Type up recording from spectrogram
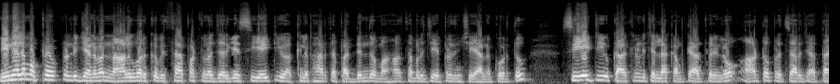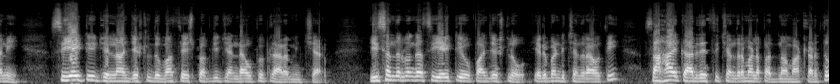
ఈ నెల ముప్పై ఒకటి నుండి జనవరి నాలుగు వరకు విశాఖపట్నంలో జరిగే సిఐటియు అఖిల భారత పద్దెనిమిదో మహాసభలు జయప్రదం చేయాలని కోరుతూ సిఐటియు కాకినాడ జిల్లా కమిటీ ఆధ్వర్యంలో ఆటో ప్రచార జాతాన్ని సిఐటియు జిల్లా అధ్యక్షులు దుమాశేష్ బాబ్జీ జెండా ఊపి ప్రారంభించారు. ఈ సందర్భంగా సిఐటి ఉపాధ్యక్షులు ఎర్రబండి చంద్రావతి సహాయ కార్యదర్శి చంద్రమల్ల పద్మ మాట్లాడుతూ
